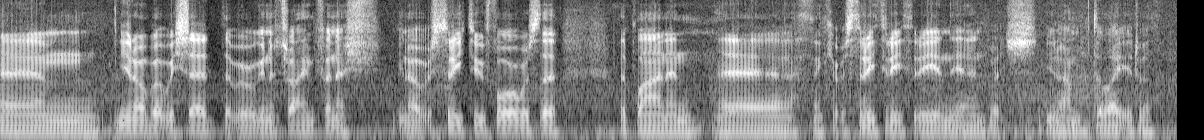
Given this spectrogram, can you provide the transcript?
Um, you know, but we said that we were going to try and finish. You know, it was three two four was the the plan, and uh, I think it was three three three in the end, which you know I'm delighted with.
